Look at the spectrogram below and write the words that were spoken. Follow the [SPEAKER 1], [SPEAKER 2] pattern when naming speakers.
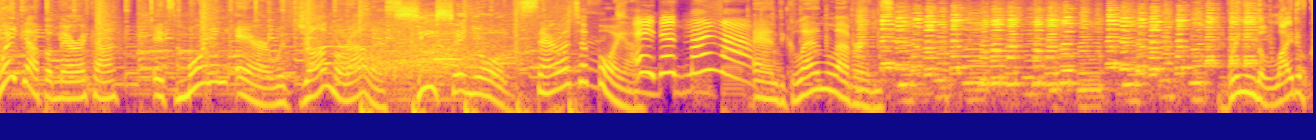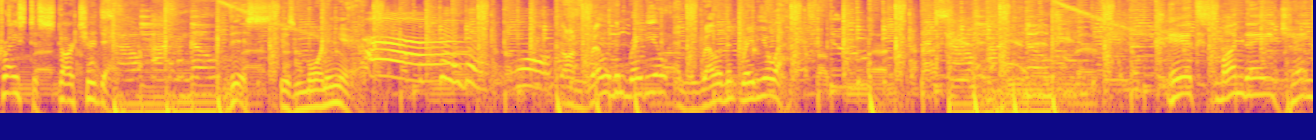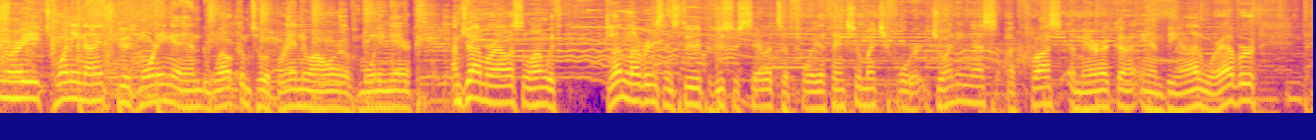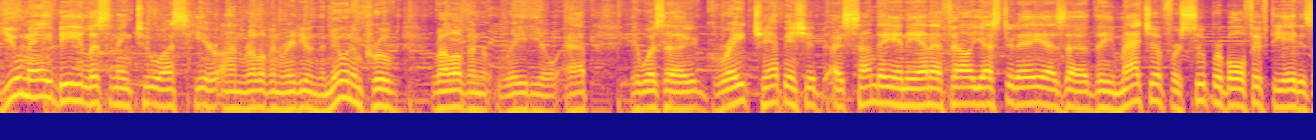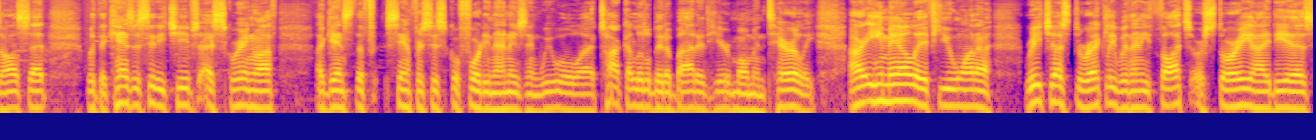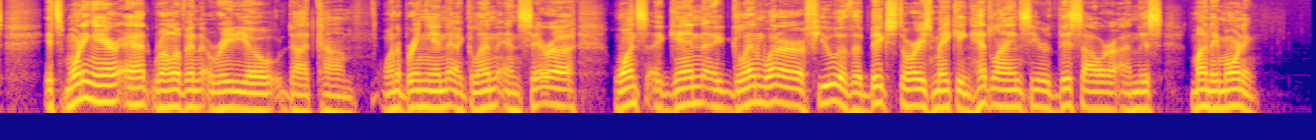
[SPEAKER 1] Wake up, America. It's Morning Air with John Morales,
[SPEAKER 2] Si, senor.
[SPEAKER 1] Sarah Tafoya,
[SPEAKER 3] Hey, that's my mom.
[SPEAKER 1] and Glenn Leverins.
[SPEAKER 2] Bringing the light of Christ to start your day. This is Morning Air ah. on Relevant Radio and the Relevant Radio app. It's Monday, January 29th. Good morning and welcome to a brand new hour of Morning Air. I'm John Morales along with Glenn Leverins and studio producer Sarah Tafoya. Thanks so much for joining us across America and beyond, wherever you may be listening to us here on Relevant Radio in the new and improved Relevant Radio app. It was a great championship uh, Sunday in the NFL yesterday as uh, the matchup for Super Bowl 58 is all set with the Kansas City Chiefs uh, squaring off against the F- San Francisco 49ers, and we will uh, talk a little bit about it here momentarily. Our email, if you want to reach us directly with any thoughts or story ideas, it's morningair at relevantradio.com. Want to bring in uh, Glenn and Sarah once again. Uh, Glenn, what are a few of the big stories making headlines here this hour on this Monday morning?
